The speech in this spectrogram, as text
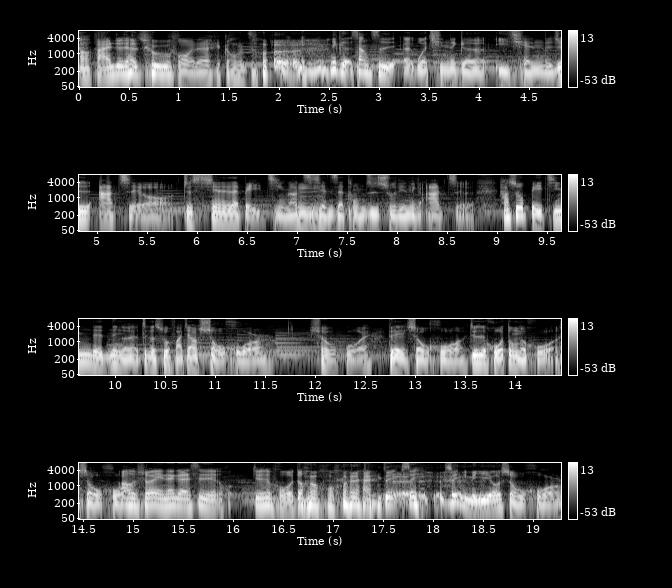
哦，反正就叫出活的工作。欸、那个上次呃，我请那个以前的，就是阿哲哦，就是现在在北京，然后之前是在同志书店那个阿哲，嗯，他说北京的那个这个说法叫手活，手活，对，手活就是活动的活，手活。哦，所以那个是就是活动的活，对，所以所以你们也有手活。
